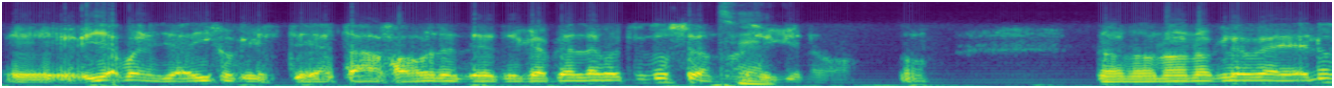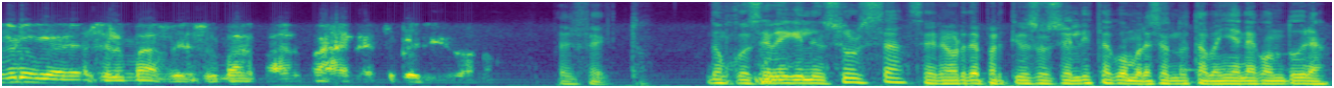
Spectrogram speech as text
eh, ella, bueno, ya dijo que este, estaba a favor de, cambiar la constitución, así que no, no, no, no, no, creo que, no creo que vaya a ser más de eso, más, más, en este periodo, ¿no? Perfecto. Don José Miguel Insulza, senador del Partido Socialista, conversando esta mañana con Dura.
